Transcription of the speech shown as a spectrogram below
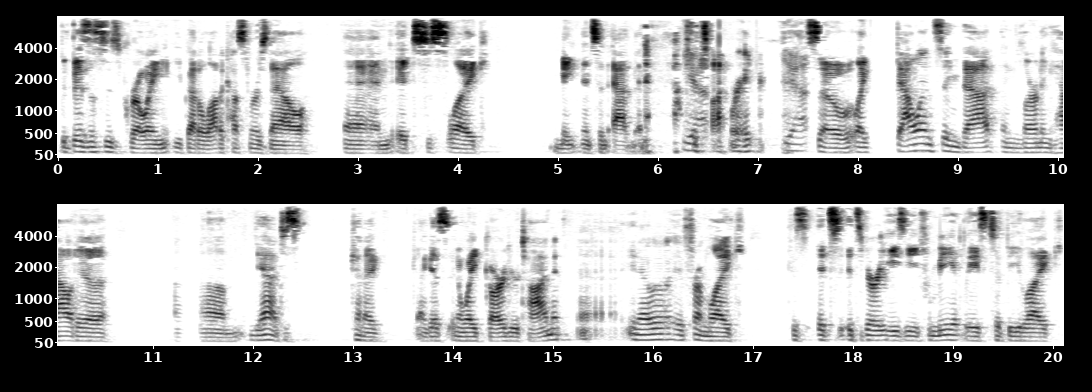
the business is growing. You've got a lot of customers now and it's just like maintenance and admin half yeah. the time, right? Yeah. So like balancing that and learning how to, um, yeah, just kind of, I guess in a way guard your time, uh, you know, from like, cause it's, it's very easy for me at least to be like,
